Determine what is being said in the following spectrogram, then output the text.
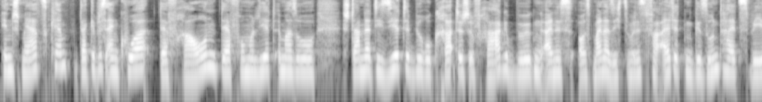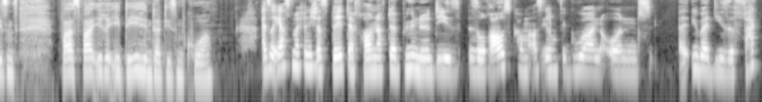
In Schmerzcamp, da gibt es einen Chor der Frauen, der formuliert immer so standardisierte bürokratische Fragebögen eines aus meiner Sicht zumindest veralteten Gesundheitswesens. Was war Ihre Idee hinter diesem Chor? Also erstmal finde ich das Bild der Frauen auf der Bühne, die so rauskommen aus ihren Figuren und äh, über diese Fakten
